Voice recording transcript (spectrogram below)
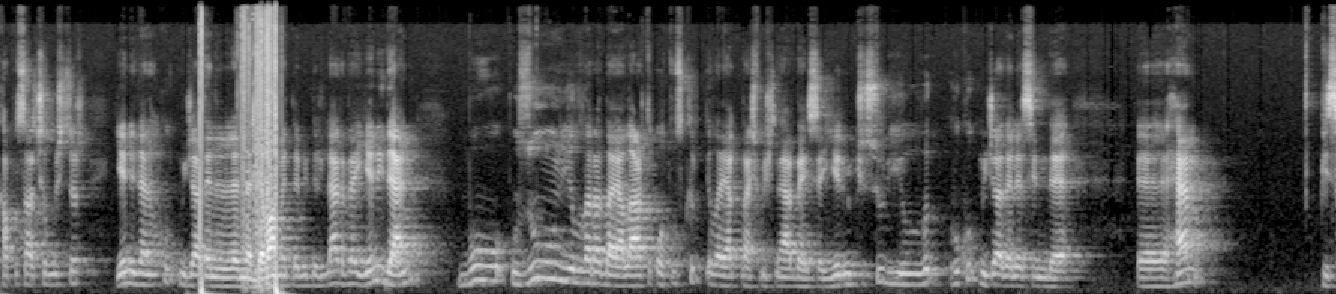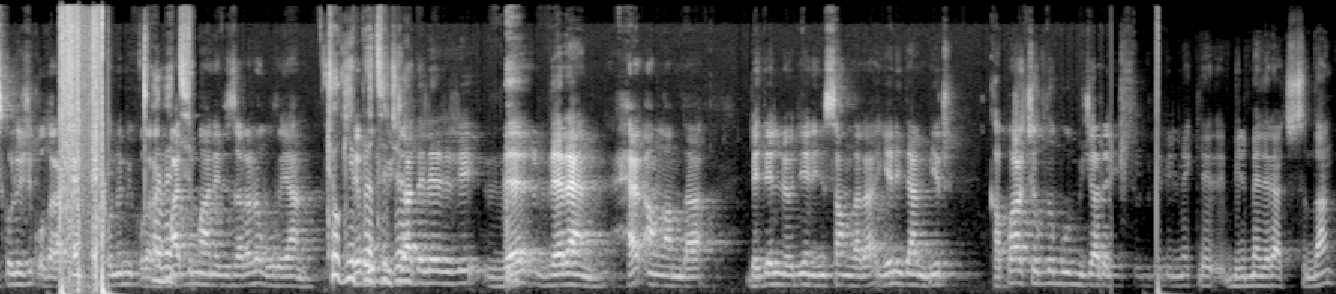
kapısı açılmıştır. Yeniden hukuk mücadelelerine devam edebilirler ve yeniden bu uzun yıllara dayalı artık 30-40 yıla yaklaşmış neredeyse 20 küsur yıllık hukuk mücadelesinde e, hem psikolojik olarak hem ekonomik olarak Evet. maddi manevi zarara uğrayan Çok ve bu mücadeleleri ver- veren her anlamda bedelini ödeyen insanlara yeniden bir kapı açıldı bu mücadeleyi sürdürebilmekle bilmeleri açısından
